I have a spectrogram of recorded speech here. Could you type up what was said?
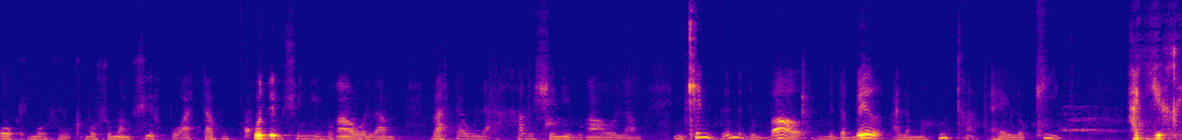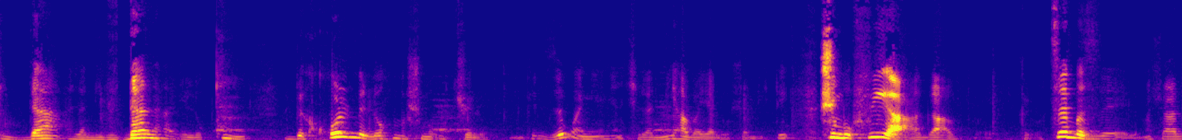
או כמו שהוא, כמו שהוא ממשיך פה, אתה הוא קודם שנברא העולם, ואתה הוא לאחר שנברא העולם. אם כן, זה מדובר, מדבר על המהות האלוקית היחידה, על הנבדל האלוקי בכל מלוא המשמעות שלו. זהו העניין של אני הוויה לא שניתי, שמופיע אגב, כיוצא בזה, למשל,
